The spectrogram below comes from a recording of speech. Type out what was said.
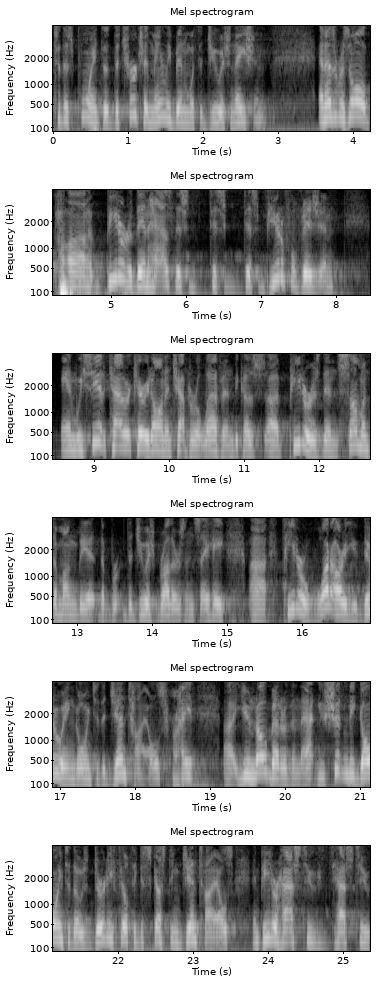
to this point, the, the, church had mainly been with the Jewish nation. And as a result, uh, Peter then has this, this, this beautiful vision, and we see it carried on in chapter 11 because uh, Peter is then summoned among the, the, the Jewish brothers and say, Hey, uh, Peter, what are you doing going to the Gentiles, right? Uh, you know better than that. You shouldn't be going to those dirty, filthy, disgusting Gentiles. And Peter has to, has to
